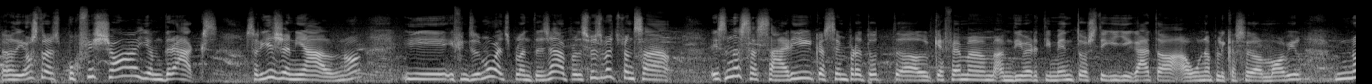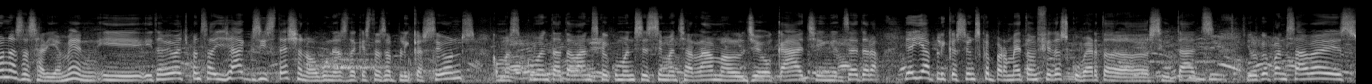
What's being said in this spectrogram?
De dir, ostres, puc fer això i amb dracs. Seria genial, no? I, i fins i tot m'ho vaig plantejar, però després vaig pensar, és necessari que sempre tot el que fem amb, amb divertiment estigui lligat a, a una aplicació del mòbil? No necessàriament. I i, també vaig pensar, ja existeixen algunes d'aquestes aplicacions, com has comentat abans que comencéssim a xerrar amb el geocaching, etc. Ja hi ha aplicacions que permeten fer descoberta de ciutats. Jo el que pensava és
